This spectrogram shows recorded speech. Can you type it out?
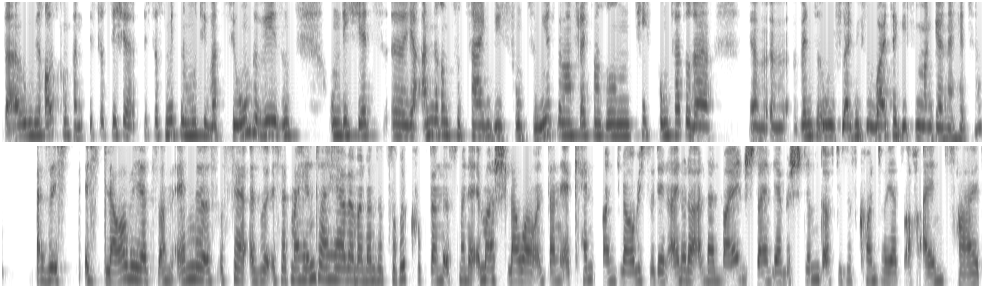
da irgendwie rauskommen kann. Ist das sicher, ist das mit einer Motivation gewesen, um dich jetzt äh, ja anderen zu zeigen, wie es funktioniert, wenn man vielleicht mal so einen Tiefpunkt hat oder ja, wenn es irgendwie vielleicht nicht so weitergeht, wie man gerne hätte? Also ich, ich glaube jetzt am Ende, es ist ja, also ich sag mal hinterher, wenn man dann so zurückguckt, dann ist man ja immer schlauer und dann erkennt man, glaube ich, so den ein oder anderen Meilenstein, der bestimmt auf dieses Konto jetzt auch einzahlt.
